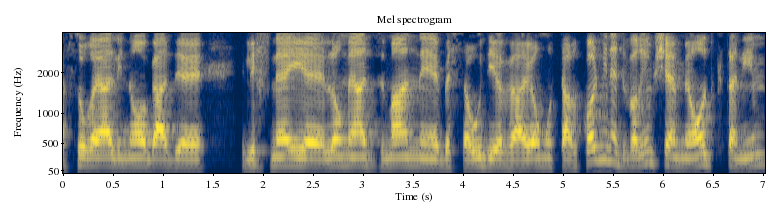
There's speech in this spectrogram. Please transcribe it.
אסור היה לנהוג עד אה, לפני לא מעט זמן בסעודיה והיום מותר, כל מיני דברים שהם מאוד קטנים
